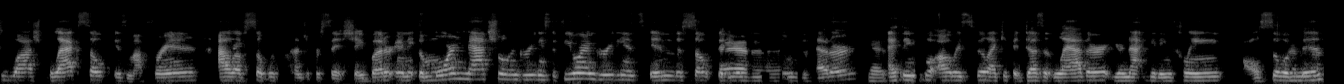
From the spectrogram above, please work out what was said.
to wash. Black soap is my friend. I love soap with 100% shea butter in it. The more natural ingredients, the fewer ingredients in the soap that yeah. you're using, the better. Yes. I think people always feel like if it doesn't lather, you're not getting clean also a myth.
